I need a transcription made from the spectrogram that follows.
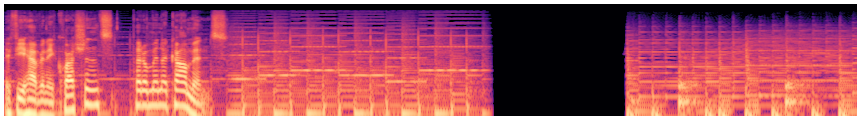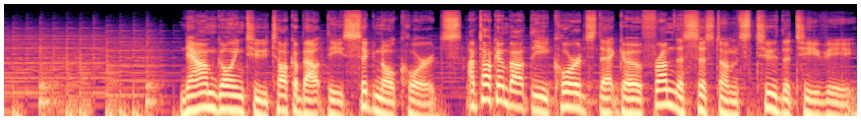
If you have any questions, put them in the comments. Now I'm going to talk about the signal cords. I'm talking about the cords that go from the systems to the TV.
